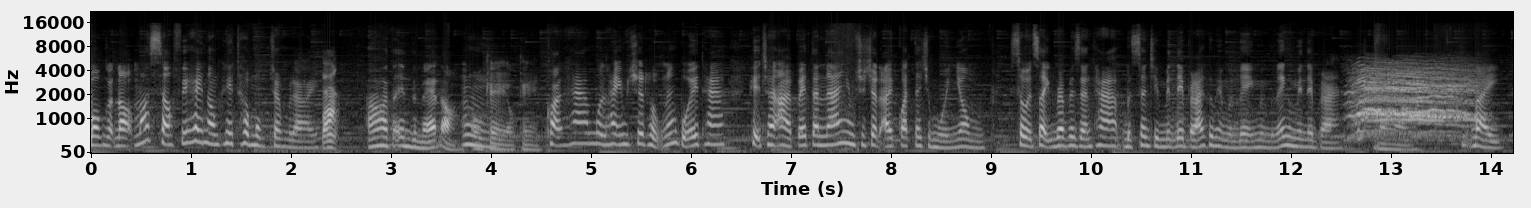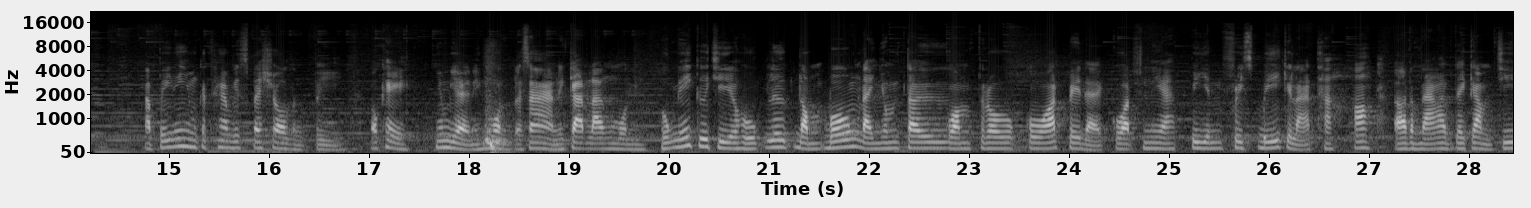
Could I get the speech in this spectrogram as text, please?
បងក៏ដកមក selfie ហើយនាំគ្នាធ្វើមុខចឹងបណ្ដោយ អូទៅអ៊ីនធឺណិតអអឺអូខេអូខេគាត់ថាមូលហេតុខ្ញុំជិតរូបហ្នឹងព្រោះអីថាភាគច្រើនឲ្យពេលតាណាខ្ញុំជិតចិត្តឲ្យគាត់ទៅជាមួយខ្ញុំ so it's like represent ថាបើសិនជាមានដេប្រាគឺមានម្លេងមានម្លេងក៏មានដេប្រាហ្នឹងហើយទី3អាពីរនេះខ្ញុំគិតថាវា special ទាំងពីរអូខេ ខ្ញុំនិយាយនេះមុនដោយសារនេះកាត់ឡើងមុនរូបនេះគឺជារូបលើកដំបូងដែលខ្ញុំទៅគ្រប់គ្រងគាត់ពេលដែលគាត់ឈ្នះពាន frisbee កីឡាថាសហោះអឺតំណាងឲ្យប្រទេសកម្ពុជា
